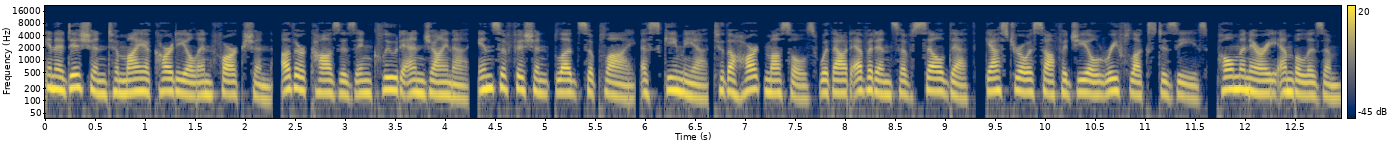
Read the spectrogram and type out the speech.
In addition to myocardial infarction, other causes include angina, insufficient blood supply ischemia to the heart muscles without evidence of cell death, gastroesophageal reflux disease, pulmonary embolism,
